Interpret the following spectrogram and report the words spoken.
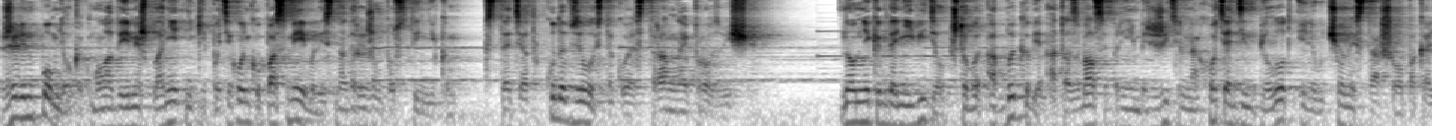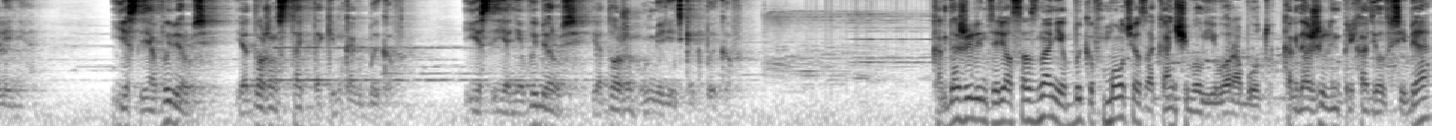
Жилин помнил, как молодые межпланетники потихоньку посмеивались над рыжим пустынником. Кстати, откуда взялось такое странное прозвище? Но он никогда не видел, чтобы о Быкове отозвался пренебрежительно хоть один пилот или ученый старшего поколения. «Если я выберусь, я должен стать таким, как Быков. Если я не выберусь, я должен умереть, как Быков». Когда Жилин терял сознание, Быков молча заканчивал его работу. Когда Жилин приходил в себя,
